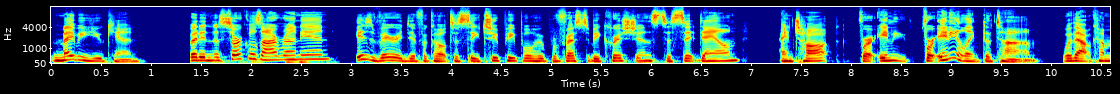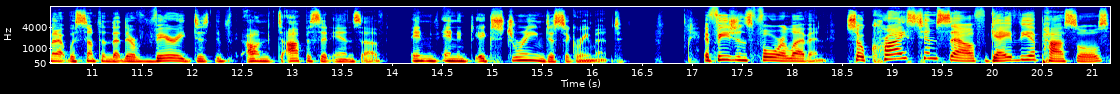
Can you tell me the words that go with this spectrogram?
Maybe you can, but in the circles I run in, it's very difficult to see two people who profess to be Christians to sit down and talk for any for any length of time without coming up with something that they're very dis- on opposite ends of in, in extreme disagreement. Ephesians 4:11. So Christ himself gave the apostles,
